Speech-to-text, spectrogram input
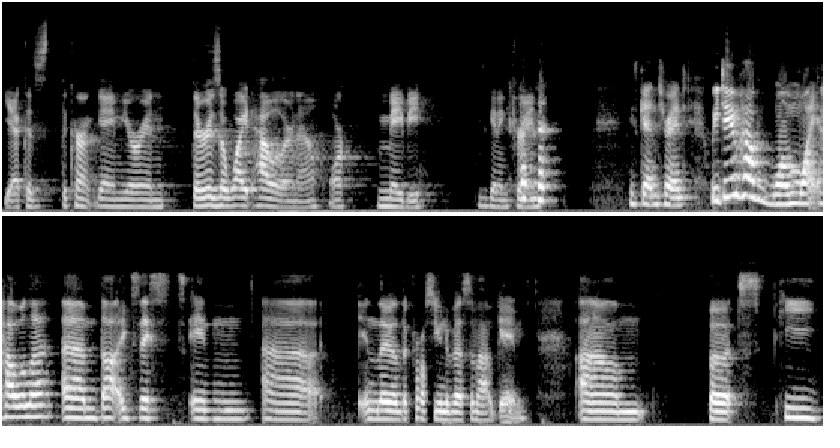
yeah, because the current game you're in, there is a white howler now, or maybe he's getting trained. he's getting trained. We do have one white howler um, that exists in uh, in the the cross universe of our games. Um, but he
